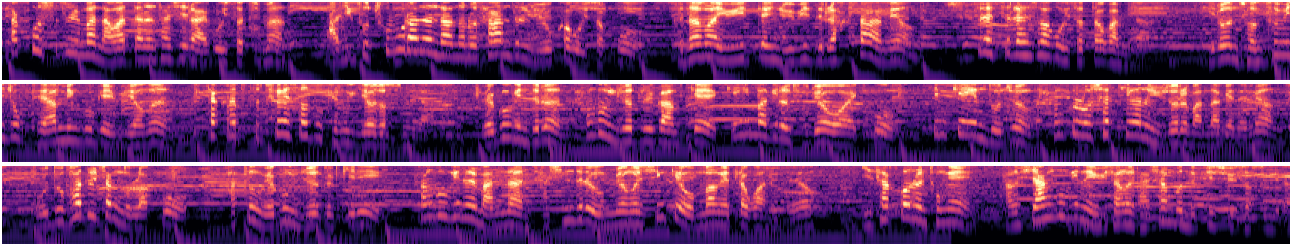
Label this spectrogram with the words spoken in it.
초고수들만 남았다는 사실을 알고 있었지만 아직도 초보라는 단어로 사람들을 유혹하고 있었고 그나마 유입된 newbie들을 학살하며 스트레스를 해소하고 있었다고 합니다. 이런 전투민족 대한민국의 위엄은 스타크래프트 2에서도 계속 이어졌습니다. 외국인들은 한국 유저들과 함께 게임하기를 두려워했고 팀게임 도중 한글로 채팅하는 유저를 만나게 되면 모두 화들짝 놀랐고 같은 외국 유저들끼리 한국인을 만난 자신들의 운명을 신께 원망했다고 하는데요. 이 사건을 통해 당시 한국인의 위상을 다시 한번 느낄 수 있었습니다.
